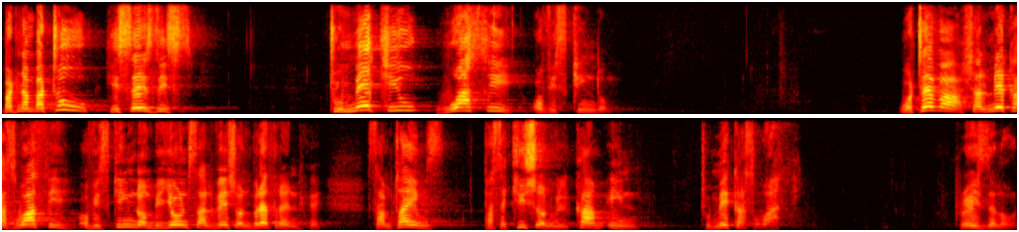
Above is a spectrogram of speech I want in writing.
But number two, He says this to make you worthy of His kingdom. Whatever shall make us worthy of his kingdom beyond salvation, brethren, sometimes persecution will come in to make us worthy. Praise the Lord.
